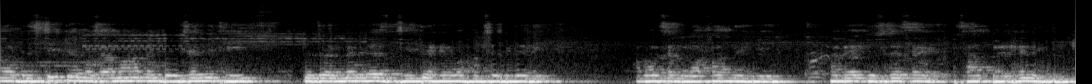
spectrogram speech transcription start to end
और डिस्ट्रिक्ट के मुसलमानों में बेचैनी थी कि जो एम एल जीते हैं, वो हमसे मिले नहीं। हमारे से मुलाकात नहीं हुई। हम एक दूसरे से साथ बैठे नहीं।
